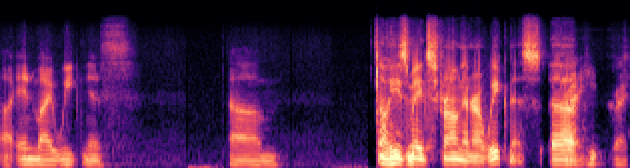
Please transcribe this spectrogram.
Uh, in my weakness. Um, oh, he's made strong in our weakness. Uh, right, he, right.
